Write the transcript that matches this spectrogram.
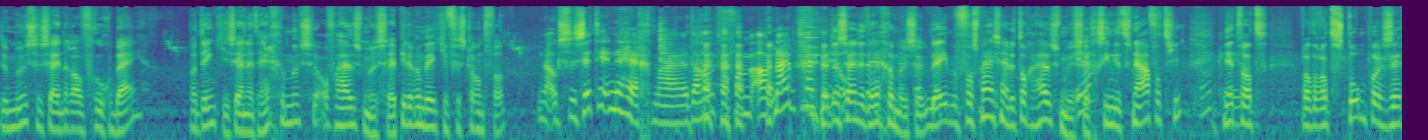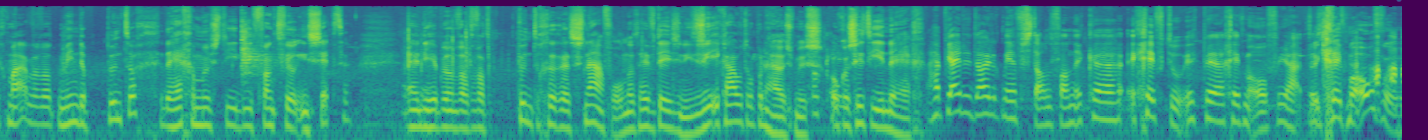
De mussen zijn er al vroeg bij. Wat denk je, zijn het heggemussen of huismussen? Heb je er een beetje verstand van? Nou, ze zitten in de heg, maar daar hangt van mij betreft Ja, dan zijn het heggemussen. Nee, maar volgens mij zijn het toch huismussen. Ja? Gezien het snaveltje. Net wat, wat, wat stomper, zeg maar. Wat minder puntig. De heggemus die, die vangt veel insecten. En die hebben een wat, wat puntigere snavel. En dat heeft deze niet. Dus ik hou het op een huismus. Ook al zit hij in de heg. Heb jij er duidelijk meer verstand van? Ik, eh, ik geef toe, ik eh, geef me over. Ja, dus- Ik geef me over.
